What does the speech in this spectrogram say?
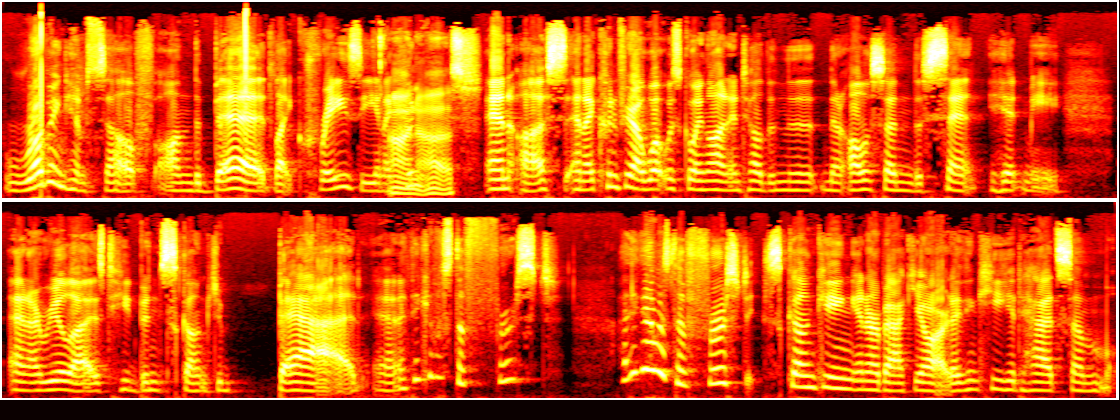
rubbing himself on the bed like crazy. And I On couldn't- us. and us, and I couldn't figure out what was going on until then. The, then all of a sudden, the scent hit me, and I realized he'd been skunked bad. And I think it was the first. I think that was the first skunking in our backyard. I think he had had some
